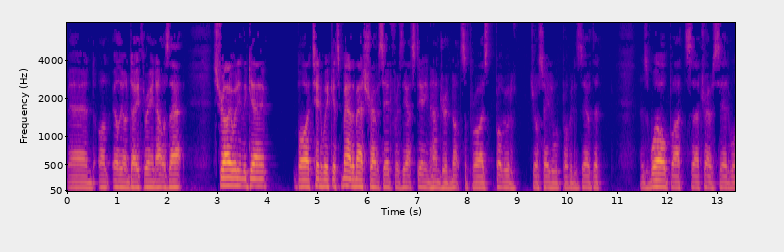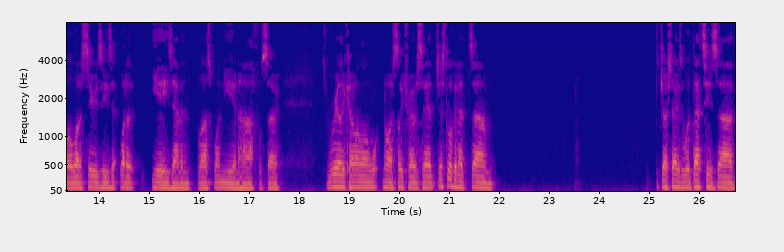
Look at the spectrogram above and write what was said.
And on early on day three, and that was that. Australia winning the game by 10 wickets. Man of the match, Travis Head for his outstanding 100. Not surprised. Probably would have, Josh Hazlewood probably deserved it as well. But uh, Travis Head, well, what a series he's, what a year he's having the last one year and a half or so. Really coming along nicely, Travis Head. Just looking at um, Josh Hazlewood, that's his uh,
